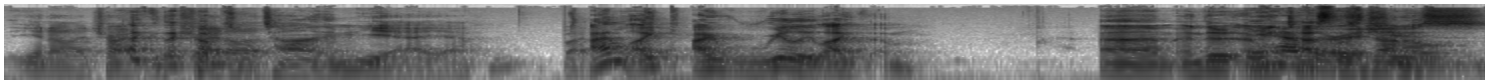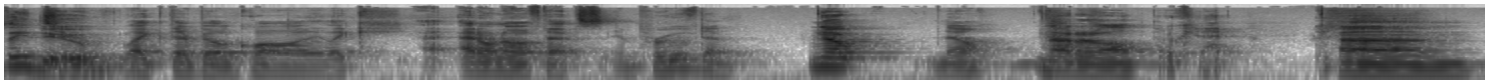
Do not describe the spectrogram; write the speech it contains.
you know, I try. That, that try comes to, with time. Yeah, yeah. But I like, I really like them. Um, and there, I they mean, have Tesla's their done a, issues. they do. like their build quality. Like, I, I don't know if that's improved. i Nope, no. not at all. Okay. Um,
